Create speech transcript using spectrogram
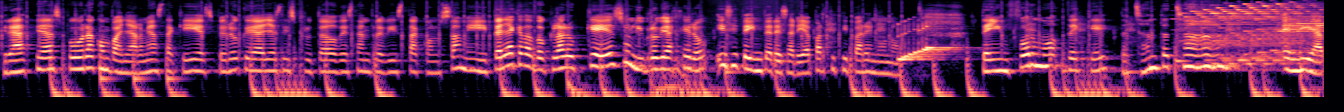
Gracias por acompañarme hasta aquí. Espero que hayas disfrutado de esta entrevista con Sami y te haya quedado claro qué es un libro viajero y si te interesaría participar en uno. Te informo de que, tachan, tachan, el día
